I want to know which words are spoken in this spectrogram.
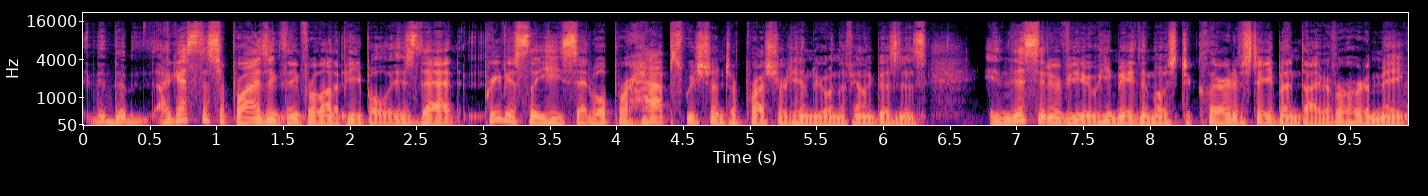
the, the, I guess the surprising thing for a lot of people is that previously he said, well, perhaps we shouldn't have pressured him to go in the family business. In this interview, he made the most declarative statement I've ever heard him make.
